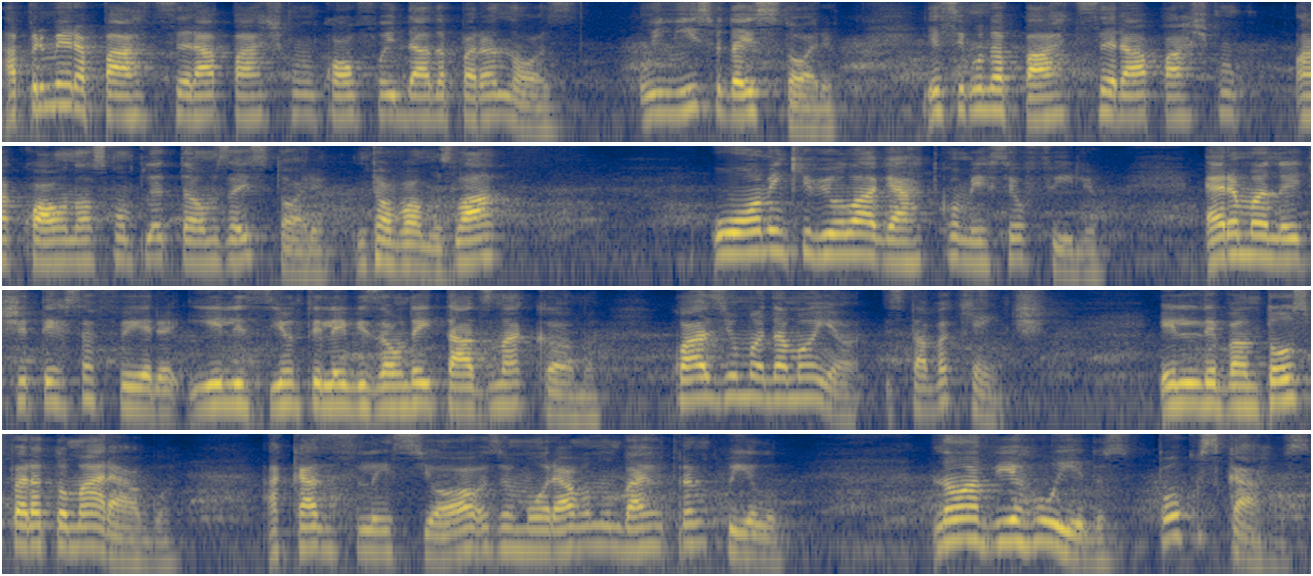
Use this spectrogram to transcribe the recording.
A primeira parte será a parte com a qual foi dada para nós, o início da história. E a segunda parte será a parte com a qual nós completamos a história. Então vamos lá? O homem que viu o lagarto comer seu filho. Era uma noite de terça-feira e eles iam televisão deitados na cama. Quase uma da manhã, estava quente. Ele levantou-se para tomar água. A casa silenciosa morava num bairro tranquilo. Não havia ruídos, poucos carros.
